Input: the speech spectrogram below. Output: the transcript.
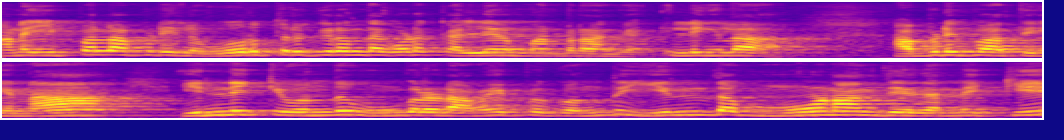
ஆனால் இப்போல்லாம் அப்படி இல்லை. ஒருத்தருக்கு இருந்தால் கூட கல்யாணம் பண்ணுறாங்க இல்லைங்களா? அப்படி பார்த்தீங்கன்னா இன்றைக்கி வந்து உங்களோட அமைப்புக்கு வந்து இந்த மூணாம் தேதி அன்னைக்கு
